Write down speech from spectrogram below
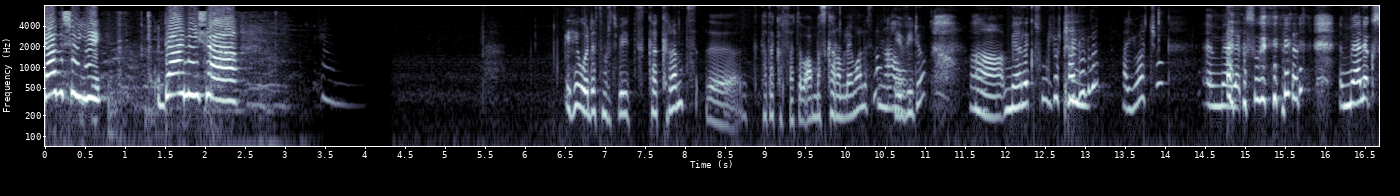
ያብሱዬ ዳኒሻ። ይሄ ወደ ትምህርት ቤት ከክረምት ከተከፈተ መስከረም ላይ ማለት ነው። ይሄ ቪዲዮ። የሚያለቅሱም ልጆች አሉ ልበል? አየዋቸው። የሚያለቅሱ የሚያለቅሱ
